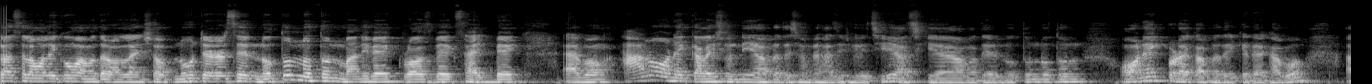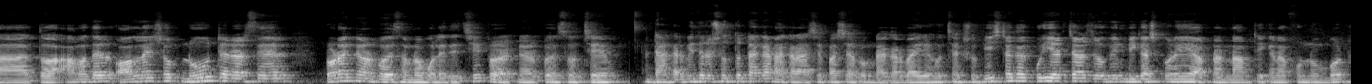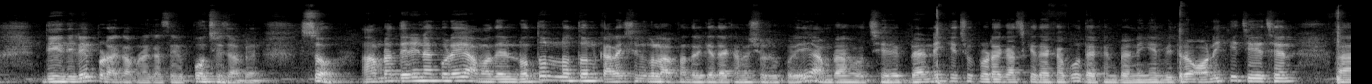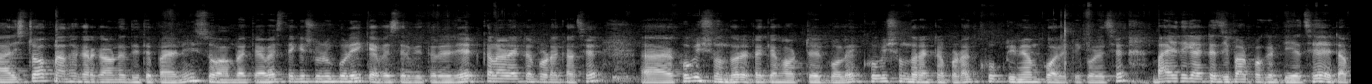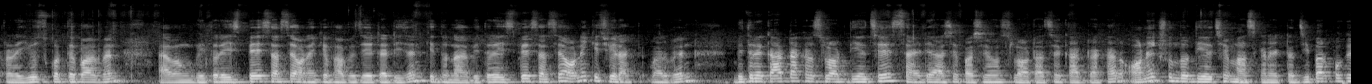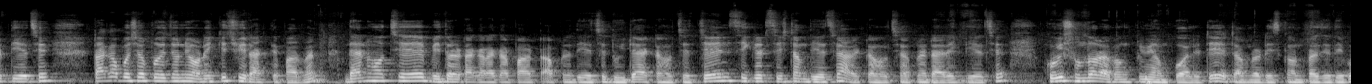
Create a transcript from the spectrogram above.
আসসালামু আলাইকুম, আমাদের অনলাইন শপ নো ট্রেডার্সের নতুন নতুন money bag cross bag side bag এবং আরও অনেক কালেকশন নিয়ে আপনাদের সামনে হাজির হয়েছি। আজকে আমাদের নতুন নতুন অনেক প্রোডাক্ট আপনাদেরকে দেখাবো। তো আমাদের অনলাইন শপ নো ট্রেডার্সের প্রোডাক্ট নেওয়ার প্রাইস আমরা বলে দিচ্ছি। প্রোডাক্ট নেওয়ার প্রাইস হচ্ছে ঢাকার ভিতরে সত্তর টাকা, ঢাকার আশেপাশে এবং ঢাকার বাইরে হচ্ছে একশো বিশ টাকা। কুরিয়ার চার্জ অগ্রিম বিকাশ করে আপনার নাম, ঠিকানা ফোন নম্বর দিয়ে দিলে প্রোডাক্ট আপনার কাছে পৌঁছে যাবে। সো আমরা দেরি না করে আমাদের নতুন নতুন কালেকশনগুলো আপনাদেরকে দেখানো শুরু করি। আমরা হচ্ছে ব্র্যান্ডিং কিছু প্রোডাক্ট আজকে দেখাবো। দেখেন ব্র্যান্ডিংয়ের ভিতরে অনেকেই চেয়েছেন স্টক না থাকার কারণে দিতে পারেনি। সো আমরা ক্যাবেজ থেকে শুরু করি। ক্যাবেজের ভিতরে রেড কালার একটা প্রোডাক্ট আছে। খুবই সুন্দর এটাকে হট রেড বলে। খুবই সুন্দর একটা প্রোডাক্ট খুব প্রিমিয়াম কোয়ালিটি করেছে। বাইরে থেকে একটা জিপার পকেট দিয়েছে। এটা আপনারা ইউজ করতে পারবেন। এবং ভিতরে স্পেস আছে। অনেকে ভাবে যে এটা ডিজাইন কিন্তু না, ভিতরে স্পেস আছে। অনেক কিছুই রাখতে পারবেন। ভিতরে কার্ড রাখার স্লট দিয়েছে সাইডে আশেপাশেও স্লট আছে কার্ড রাখার। অনেক সুন্দর দিয়েছে, মাঝখানে একটা জিপার পকেট দিয়েছে। টাকা পয়সা প্রয়োজনীয় অনেক কিছুই রাখতে পারবেন। দেন হচ্ছে ভিতরে টাকা রাখার পার্ট আপনি দিয়েছে দুইটা, একটা হচ্ছে চেন সিক্রেট সিস্টেম দিয়েছে আর একটা হচ্ছে আপনার ডাইরেক্ট দিয়েছে। খুবই সুন্দর এবং প্রিমিয়াম কোয়ালিটি এটা আমরা ডিসকাউন্ট প্রাইজে দিব।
